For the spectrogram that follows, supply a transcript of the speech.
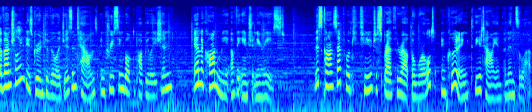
Eventually, these grew into villages and towns, increasing both the population and economy of the ancient Near East. This concept would continue to spread throughout the world, including to the Italian peninsula.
